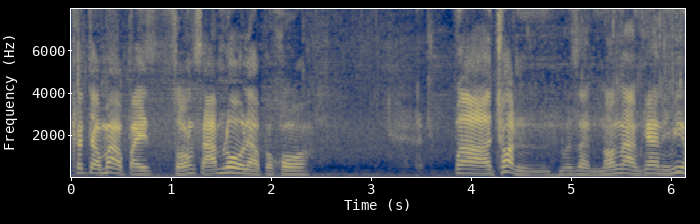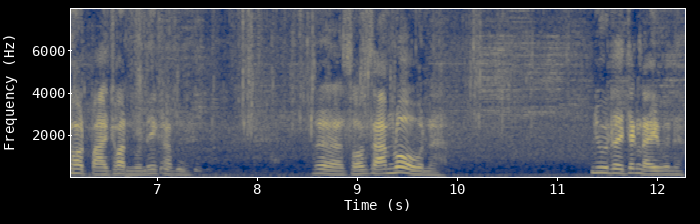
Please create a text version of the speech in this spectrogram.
เขาเจ้ามาเอาไปสองสามโลแล้วปลาคอปลาช่อนว่าสันน้องน้ำแค่นี้มีฮอดปลาช่อนหมดเลยครับนี่ เออสองสามโลพุ่นน่ะอยู่ได้จังใดวะเนี่ย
